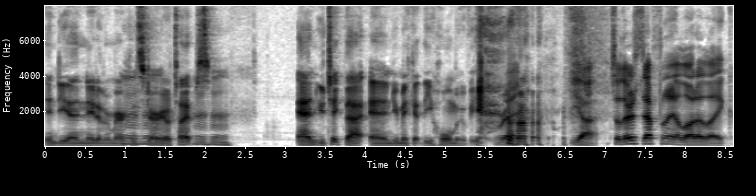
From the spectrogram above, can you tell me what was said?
Indian Native American Mm-hmm. stereotypes. And you take that and you make it the whole movie. right yeah so there's definitely a lot of like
